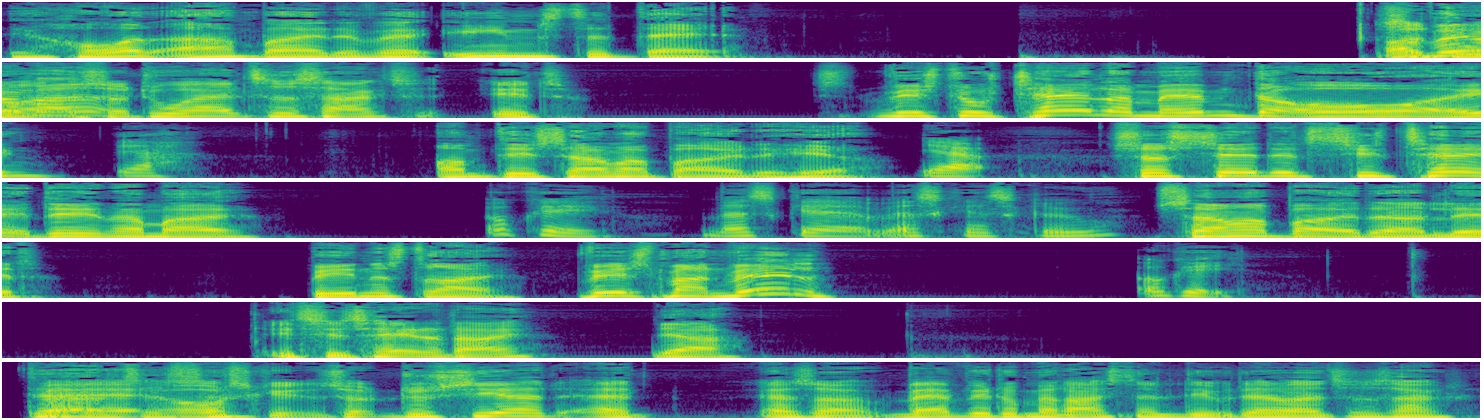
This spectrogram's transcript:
det er hårdt arbejde hver eneste dag. Så Og du, du har, så du har altid sagt et... Hvis du taler med dem derovre, ikke? Ja. Om det samarbejde her, Ja. så sæt et citat ind af mig. Okay, hvad skal, hvad skal jeg skrive? Samarbejde er let. Bindestreg. Hvis man vil. Okay. Et citat af dig? Ja. Det Hvad, er undskyld, så du siger, at altså, hvad vil du med resten af dit liv? Det har du altid sagt.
